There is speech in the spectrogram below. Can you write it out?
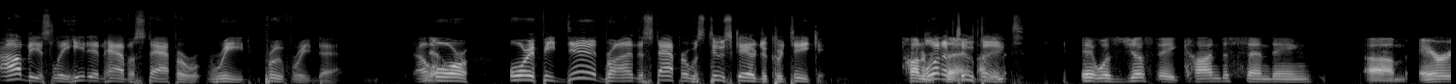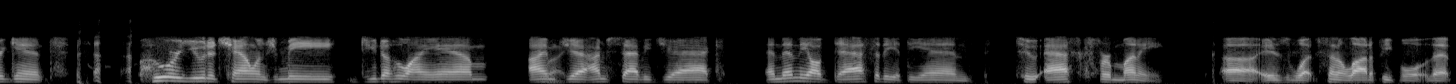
obviously he didn't have a staffer read proofread that, uh, no. or or if he did, Brian, the staffer was too scared to critique it. 100%. One of two things. I mean, it was just a condescending, um, arrogant. who are you to challenge me? Do you know who I am? I'm right. ja- I'm Savvy Jack, and then the audacity at the end to ask for money uh, is what sent a lot of people that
